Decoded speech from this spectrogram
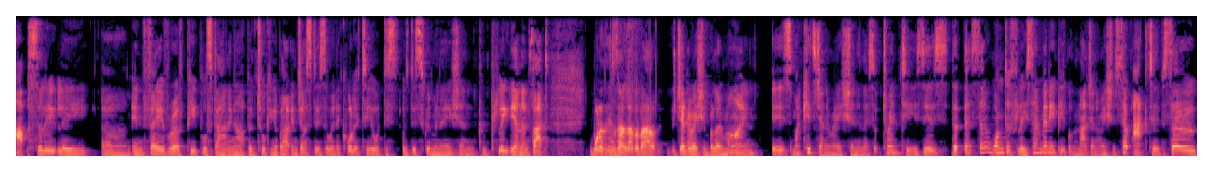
absolutely um, in favour of people standing up and talking about injustice or inequality or, dis- or discrimination completely. And in fact, one of the things I love about the generation below mine is my kids' generation in their sort of twenties is that they're so wonderfully, so many people in that generation, so active, so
